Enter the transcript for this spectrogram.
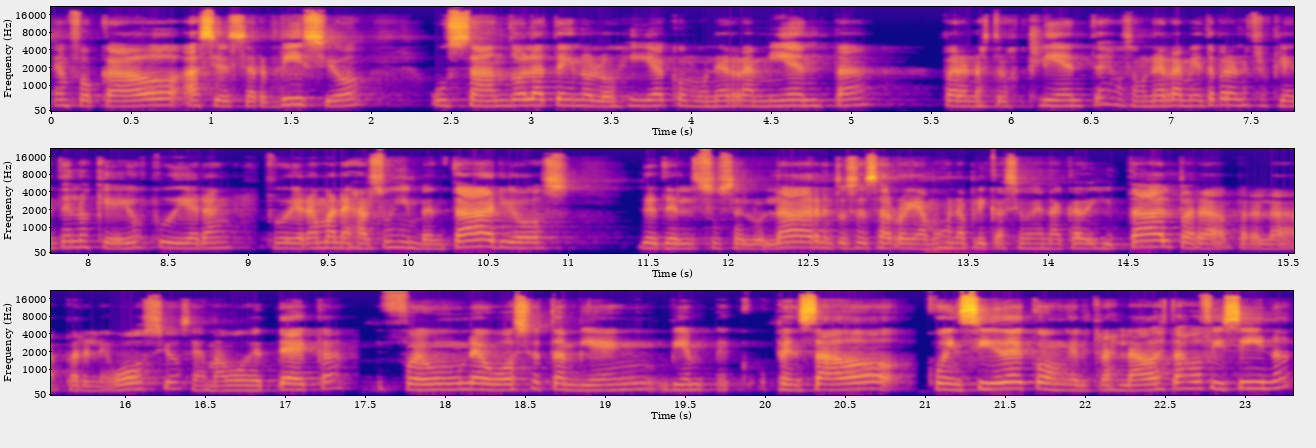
enfocado hacia el servicio, usando la tecnología como una herramienta para nuestros clientes, o sea, una herramienta para nuestros clientes en los que ellos pudieran, pudieran manejar sus inventarios, desde su celular. Entonces desarrollamos una aplicación en ACA Digital para, para, la, para el negocio, se llama Bodeteca. Fue un negocio también bien eh, pensado, coincide con el traslado de estas oficinas.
